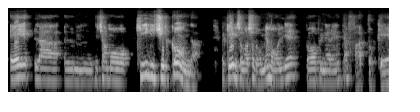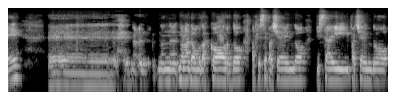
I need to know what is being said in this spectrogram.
è la, ehm, diciamo, chi li circonda. Perché io mi sono lasciato con mia moglie proprio inerente al fatto che eh, non, non andavamo d'accordo, ma che stai facendo? Ti stai facendo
